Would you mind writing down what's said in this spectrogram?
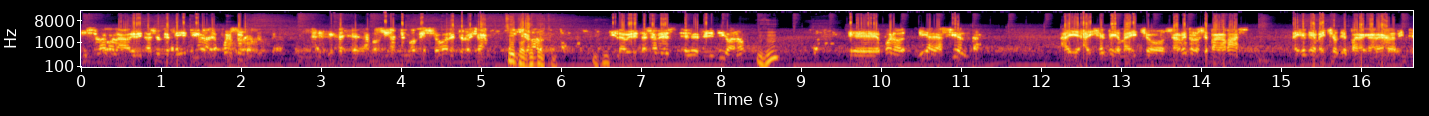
y se va con la habilitación definitiva, después se significa que la cocina está en condiciones, pero ya. Sí, por supuesto. Y la habilitación es, es definitiva, ¿no? Eh, bueno, día de Hacienda. Hay, hay gente que me ha dicho, Sarmiento no se paga más. Hay gente que me ha dicho que para cargar ¿viste?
